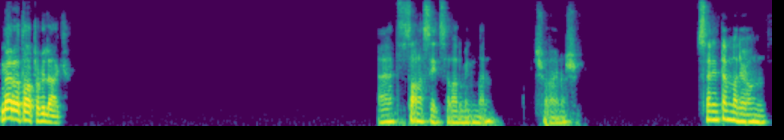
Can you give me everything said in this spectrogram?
Merre tart a világ? Hát szala szétszalad minden, sajnos. Szerintem nagyon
